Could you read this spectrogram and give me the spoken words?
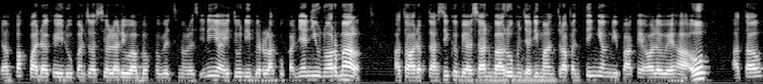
Dampak pada kehidupan sosial dari wabah COVID-19 ini yaitu diberlakukannya new normal atau adaptasi kebiasaan baru menjadi mantra penting yang dipakai oleh WHO atau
